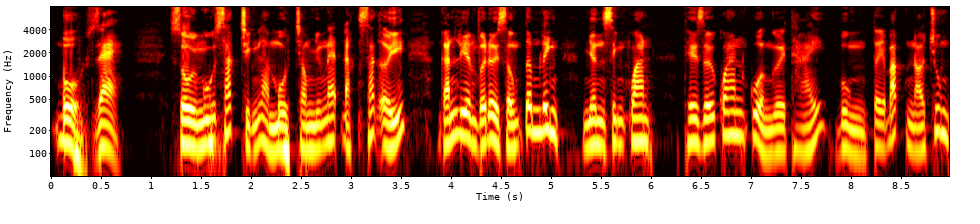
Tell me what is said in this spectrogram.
bổ, rẻ rồi ngũ sắc chính là một trong những nét đặc sắc ấy, gắn liền với đời sống tâm linh, nhân sinh quan, thế giới quan của người Thái vùng Tây Bắc nói chung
